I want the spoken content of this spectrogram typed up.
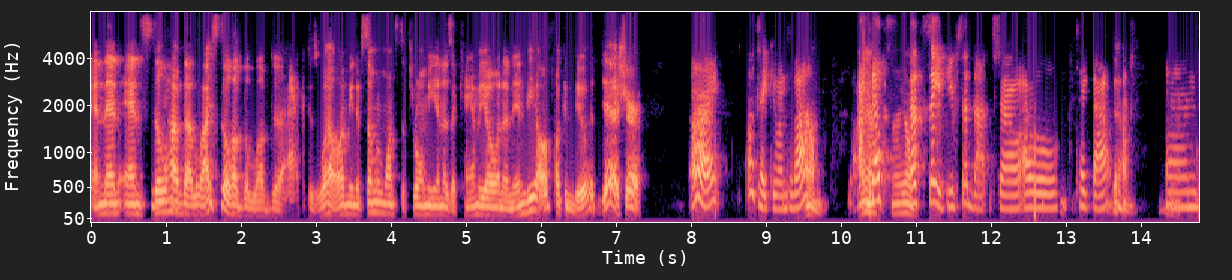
and then and still Yeah. have that i still have the love to act as well i mean if someone wants to throw me in as a cameo in an indie i'll fucking do it yeah sure all right, I'll take you into that. um, yeah, that's there you go. that's safe. You've said that, so I will take that yeah and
